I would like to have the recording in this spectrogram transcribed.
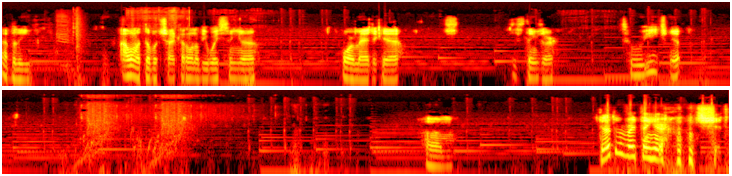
I believe. I want to double check. I don't want to be wasting uh, four magic. Yeah, these things are two each. Yep. Um. Did I do the right thing here? Shit.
